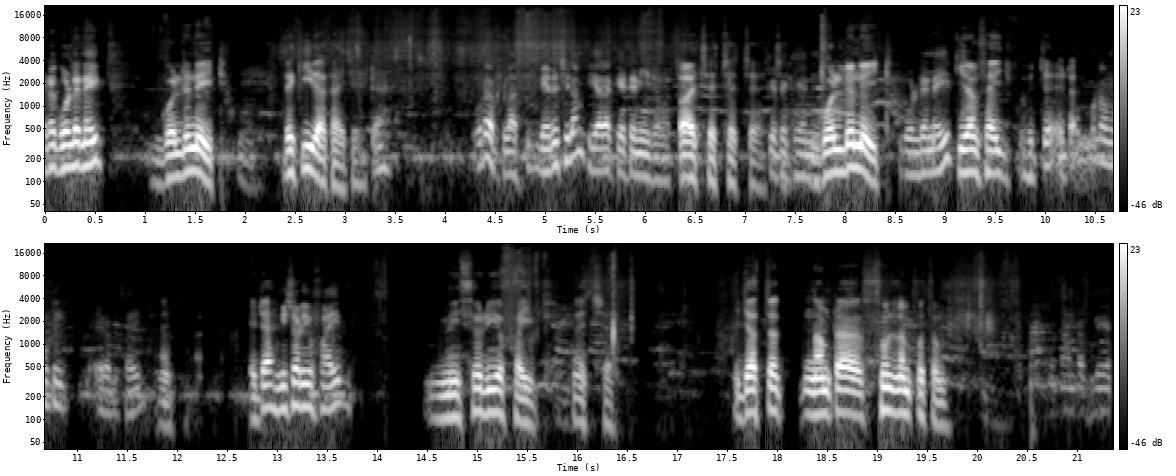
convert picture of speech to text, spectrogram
এটা গোল্ডেন এইট গোল্ডেন এইট এটা কি রাখা আছে এটা? ওটা প্লাস্টিক বেঁধেছিলাম পেয়ারা কেটে নিয়ে যাব আচ্ছা আচ্ছা আচ্ছা কেটে খেয়ে গোল্ডেন এইট গোল্ডেন এইট কিরম সাইজ হচ্ছে এটা? মোটামুটি এরকম সাইজ আচ্ছা। এটা? মিশরীয় ফাইভ মিশরীয় ফাইভ আচ্ছা। যাত্রার নামটা শুনলাম প্রথম। নামটা ভুলে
